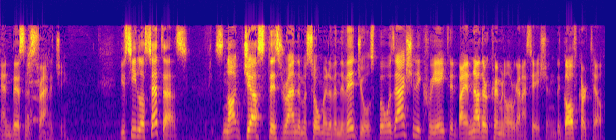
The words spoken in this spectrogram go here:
and business strategy. You see, Los Zetas it's not just this random assortment of individuals, but was actually created by another criminal organization, the Gulf Cartel,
